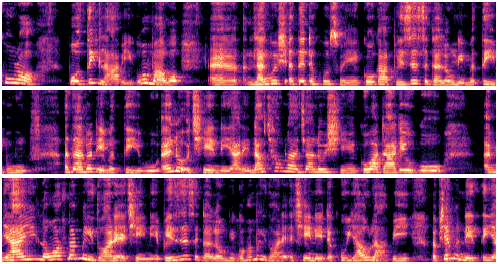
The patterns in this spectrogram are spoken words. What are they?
ခုတော့ပိုသိလာပြီဥပမာပေါ့အဲ language အသစ်တစ်ခုဆိုရင်ကိုက basic စကားလုံးတွေမသိဘူးအတန်တွေမသိဘူးအဲ့လိုအခြေအနေကနေနောက်6လကြာလို့ရှိရင်ကိုကဒါတွေကိုအများကြီးလုံးဝမှတ်မိသွားတဲ့အခြေအနေ basic စကားလုံးတွေကိုမှတ်မိသွားတဲ့အခြေအနေတခုရောက်လာပြီးမဖြစ်မနေသိရ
